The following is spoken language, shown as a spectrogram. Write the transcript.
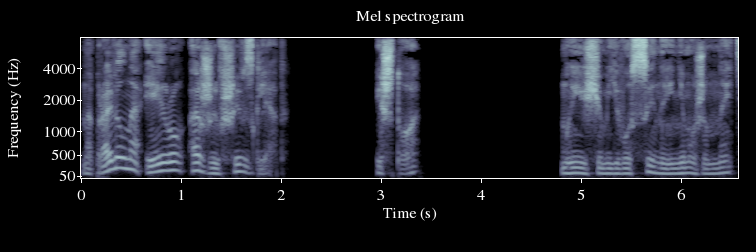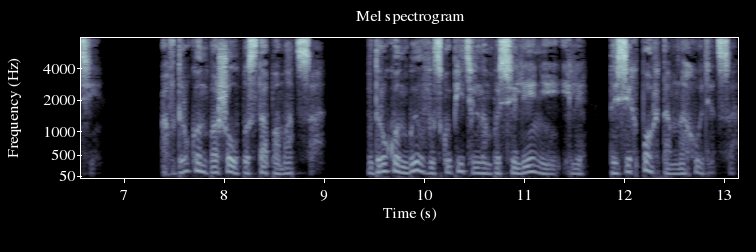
направил на Эйро оживший взгляд. «И что?» «Мы ищем его сына и не можем найти. А вдруг он пошел по стопам отца? Вдруг он был в искупительном поселении или до сих пор там находится?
